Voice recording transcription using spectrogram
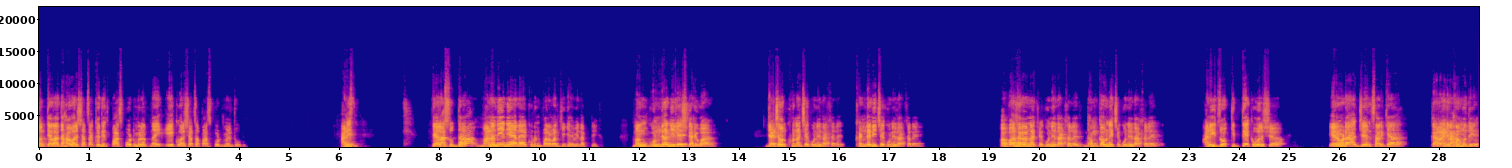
तर त्याला दहा वर्षाचा कधीच पासपोर्ट मिळत नाही एक वर्षाचा पासपोर्ट मिळतो. आणि त्याला सुद्धा माननीय न्यायालयाकडून परवानगी घ्यावी लागते. मग गुंड निलेश गायवाड ज्याच्यावर खुनाचे गुन्हे दाखल आहेत खंडणीचे गुन्हे दाखल आहेत अपहरणाचे गुन्हे दाखल आहेत धमकावण्याचे गुन्हे दाखल आहेत. आणि जो कित्येक वर्ष येरवडा जेल सारख्या कारागृहामध्ये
